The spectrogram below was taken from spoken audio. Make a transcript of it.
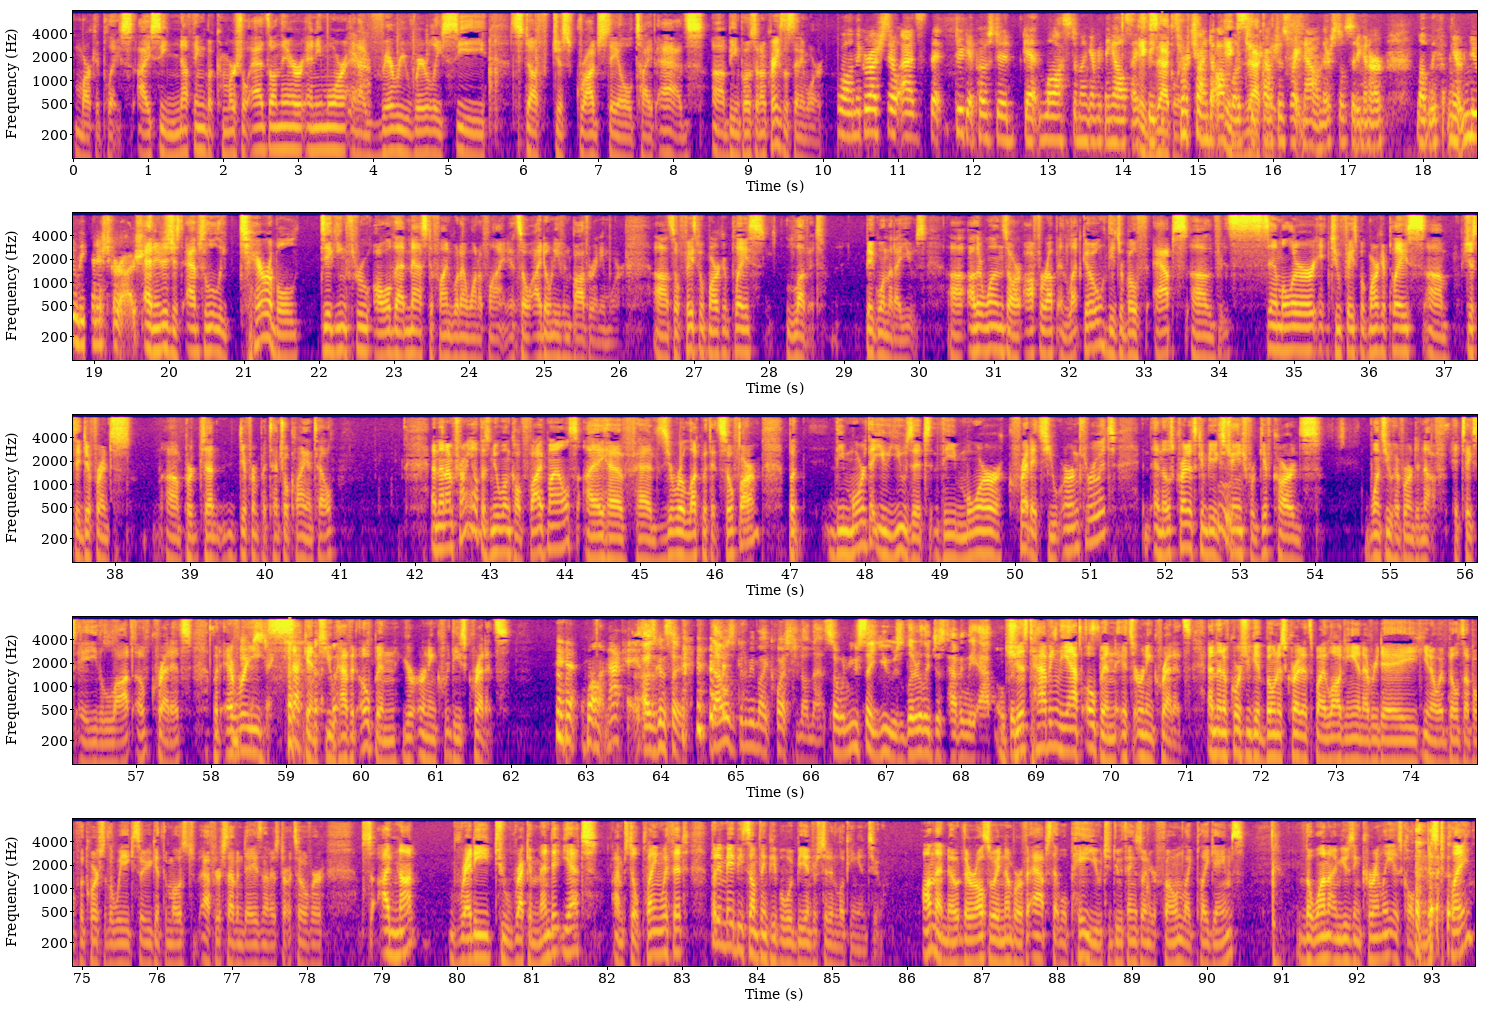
marketplace. I see nothing but commercial ads on there anymore, and I very rarely see stuff just garage sale type ads uh, being posted on Craigslist anymore. Well, and the garage sale ads that do get posted get lost among everything else. I see Exactly. because we're trying to offload Exactly. two couches right now, and they're still sitting in our lovely, you know, newly finished garage. and it is just absolutely terrible digging through all of that mess to find what I want to find, and so I don't even bother anymore. Uh, so Facebook Marketplace, love it. Big one that I use. Uh, other ones are OfferUp and LetGo. These are both apps uh, similar to Facebook Marketplace, um, just a different um, poten- different potential clientele. And then I'm trying out this new one called Five Miles. I have had zero luck with it so far, but the more that you use it, the more credits you earn through it, and those credits can be exchanged for gift cards once you have earned enough. It takes a lot of credits, but every second you have it open, you're earning cr- these credits. well, in that case, I was going to say that was going to be my question on that. So when you say use, literally just having the app open. Just having the app open, it's earning credits. And then, of course, you get bonus credits by logging in every day. You know, it builds up over the course of the week, so you get the most after seven days, and then it starts over. So I'm not ready to recommend it yet. I'm still playing with it, but it may be something people would be interested in looking into. On that note, there are also a number of apps that will pay you to do things on your phone, like play games. The one I'm using currently is called Mist Play.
